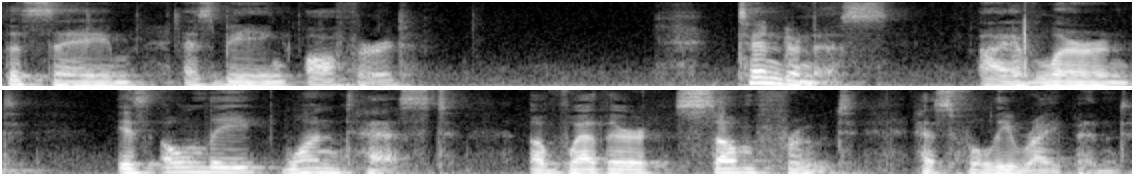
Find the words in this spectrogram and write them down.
the same as being offered. Tenderness, I have learned, is only one test of whether some fruit has fully ripened.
